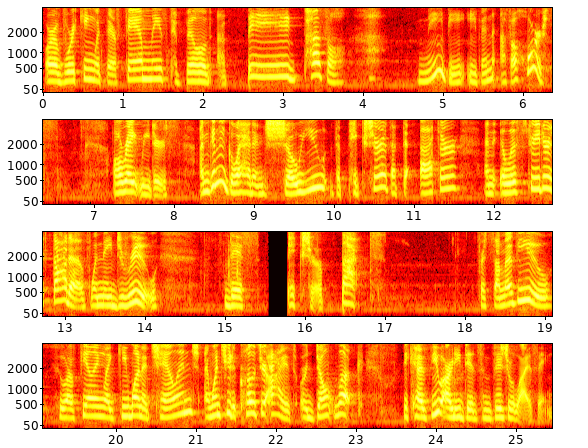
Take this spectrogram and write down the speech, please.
or of working with their families to build a big puzzle, maybe even of a horse. All right, readers, I'm gonna go ahead and show you the picture that the author and illustrator thought of when they drew this picture. But for some of you who are feeling like you want a challenge, I want you to close your eyes or don't look because you already did some visualizing.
